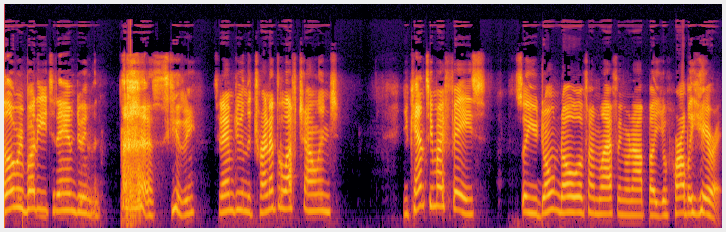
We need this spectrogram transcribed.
Hello everybody, today I'm doing the excuse me. Today I'm doing the try not to laugh challenge. You can't see my face, so you don't know if I'm laughing or not, but you'll probably hear it.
